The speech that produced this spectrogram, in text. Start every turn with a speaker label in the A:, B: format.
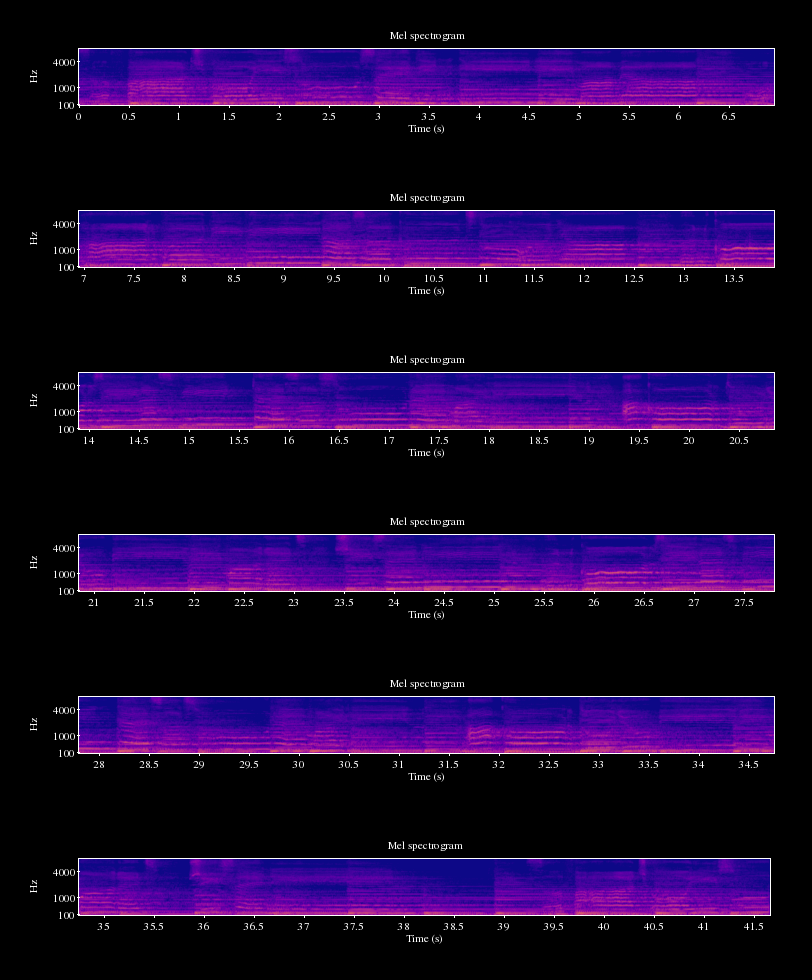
A: Să faci, o Iisuse, din inima mea. Jesús.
